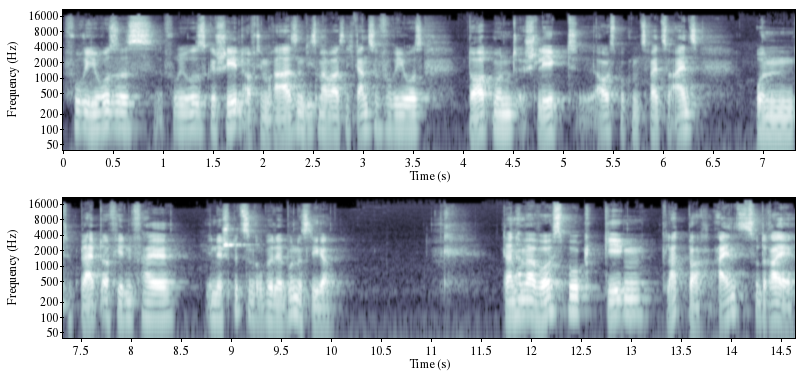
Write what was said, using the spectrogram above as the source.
furioses, furioses Geschehen auf dem Rasen. Diesmal war es nicht ganz so furios. Dortmund schlägt Augsburg mit 2 zu 1 und bleibt auf jeden Fall in der Spitzengruppe der Bundesliga. Dann haben wir Wolfsburg gegen Gladbach 1 zu 3,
